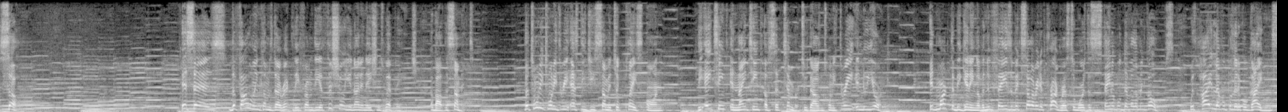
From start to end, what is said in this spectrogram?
So, it says the following comes directly from the official United Nations webpage about the summit. The 2023 SDG summit took place on the 18th and 19th of September 2023 in New York. It marked the beginning of a new phase of accelerated progress towards the Sustainable Development Goals, with high level political guidance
